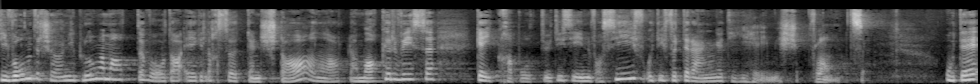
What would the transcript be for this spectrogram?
die wunderschöne Blumenmatte, die da eigentlich entstehen sollte, eine Art Magerwiese, geht kaputt, weil die sind invasiv und die verdrängen die heimischen Pflanzen. Und dann,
